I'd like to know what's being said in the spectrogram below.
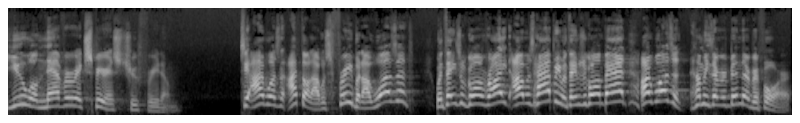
you will never experience true freedom. See, I wasn't, I thought I was free, but I wasn't. When things were going right, I was happy. When things were going bad, I wasn't. How many's ever been there before?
